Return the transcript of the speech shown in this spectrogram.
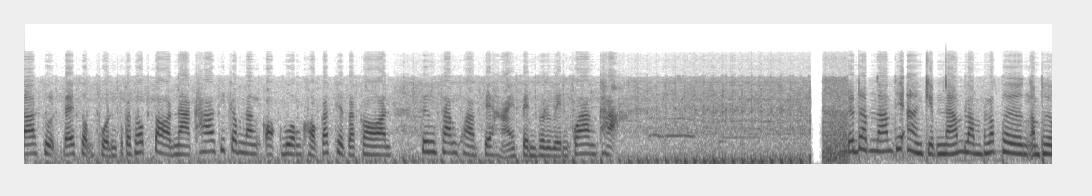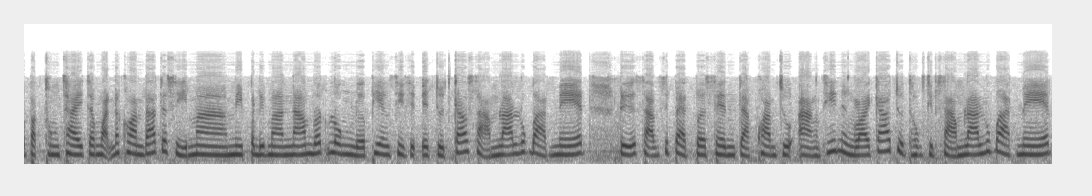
ล่าสุดได้ส่งผลกระทบต่อนาข้าวที่กำลังออกรวงของเกษตรกร ซึ่งสร้างความเสียหายเป็นบริเวณกว้างค่ะ ระดับน้ำที่อ่างเก็บน้ำลำพระเพิงอำเภอปักธงชัย จังหวัดนครราชสีมา มีปริมาณน้ำลดลงเหลือเพียง 41.93 ล้านลูกบาศก์เมตร หรือ 38%จากความจุอ่างที่ 109.63 ล้านลูกบาศก์เมตร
